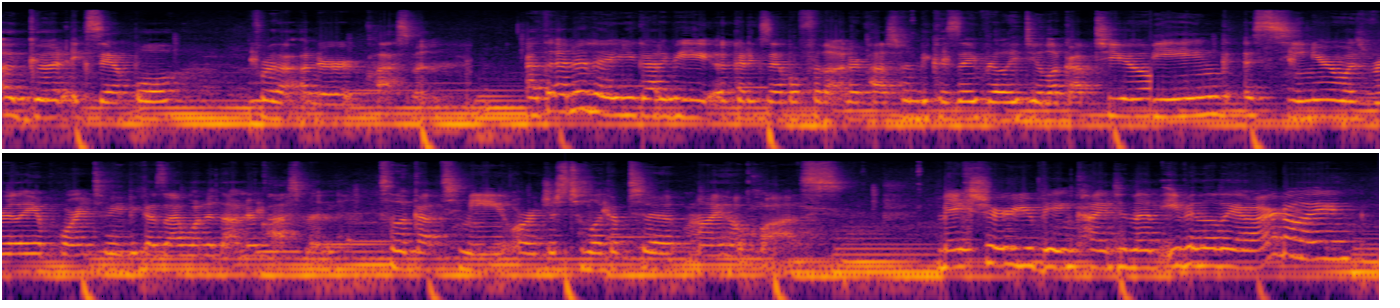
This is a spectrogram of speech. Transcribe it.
a good example for the underclassmen. At the end of the day, you gotta be a good example for the underclassmen because they really do look up to you. Being a senior was really important to me because I wanted the underclassmen to look up to me or just to look up to my whole class. Make sure you're being kind to them even though they are annoying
